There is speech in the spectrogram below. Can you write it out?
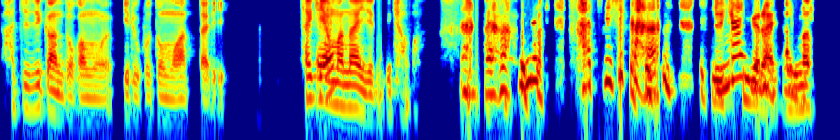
8時間とかもいることもあったり、最近あんまないですけど、やばくない8時間いないぐらいあります。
